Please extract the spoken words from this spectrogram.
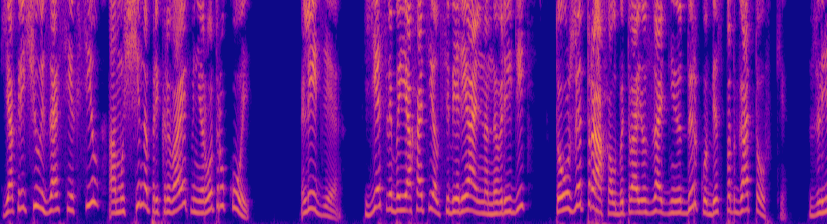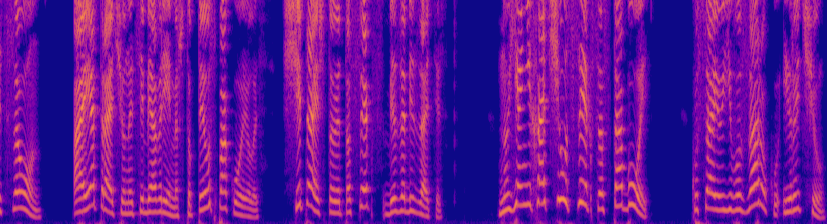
Я кричу изо всех сил, а мужчина прикрывает мне рот рукой. Лидия, если бы я хотел тебе реально навредить, то уже трахал бы твою заднюю дырку без подготовки. Злится он. А я трачу на тебя время, чтобы ты успокоилась. Считай, что это секс без обязательств. Но я не хочу секса с тобой. Кусаю его за руку и рычу.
